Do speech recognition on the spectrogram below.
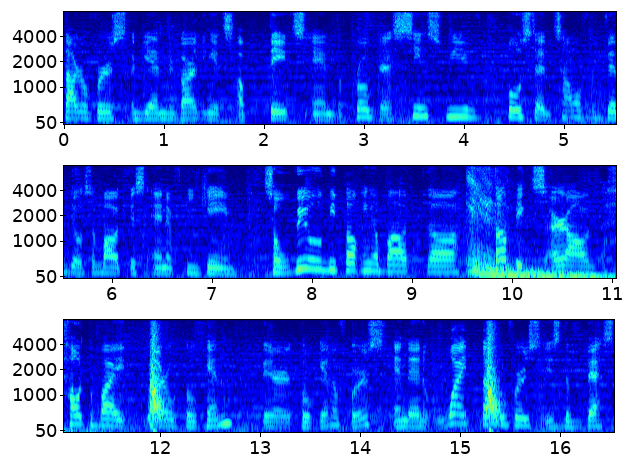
Taroverse again regarding its updates and the progress since we've posted some of the videos about this NFT game. So we will be talking about the topics around how to buy Taro token, their token of course, and then why Taroverse is the best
